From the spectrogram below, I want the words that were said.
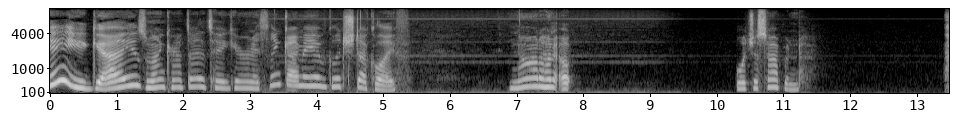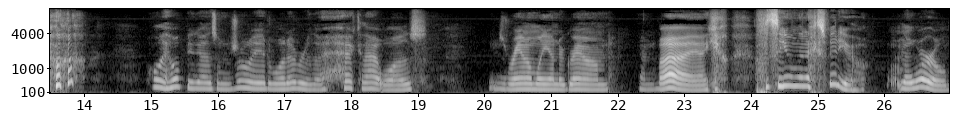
Hey guys, Minecraft Tag here, and I think I may have glitched Duck Life. Not a hundred. Oh. What just happened? well, I hope you guys enjoyed whatever the heck that was. It was randomly underground. And bye. I'll see you in the next video. What in the world?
